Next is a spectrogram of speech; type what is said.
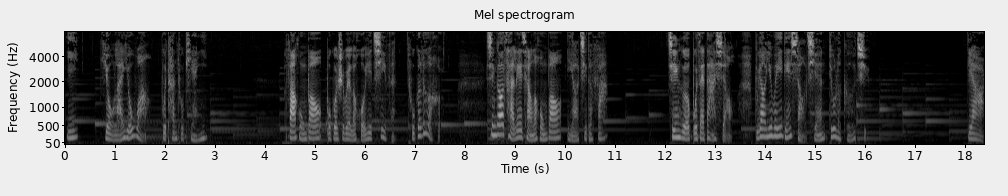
一、有来有往，不贪图便宜。发红包不过是为了活跃气氛，图个乐呵，兴高采烈抢了红包也要记得发。金额不在大小，不要因为一点小钱丢了格局。第二，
